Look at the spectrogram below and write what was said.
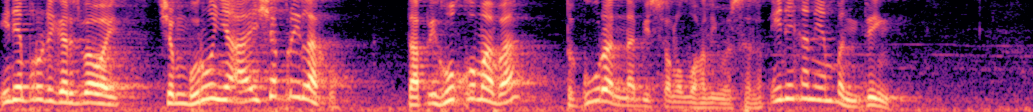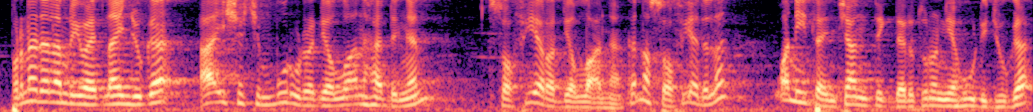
Ini yang perlu digarisbawahi. Cemburunya Aisyah perilaku. Tapi hukum apa? Teguran Nabi SAW. Ini kan yang penting. Pernah dalam riwayat lain juga Aisyah cemburu radhiyallahu anha dengan Sofia radhiyallahu anha. Karena Sofia adalah wanita yang cantik dari turunan Yahudi juga.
